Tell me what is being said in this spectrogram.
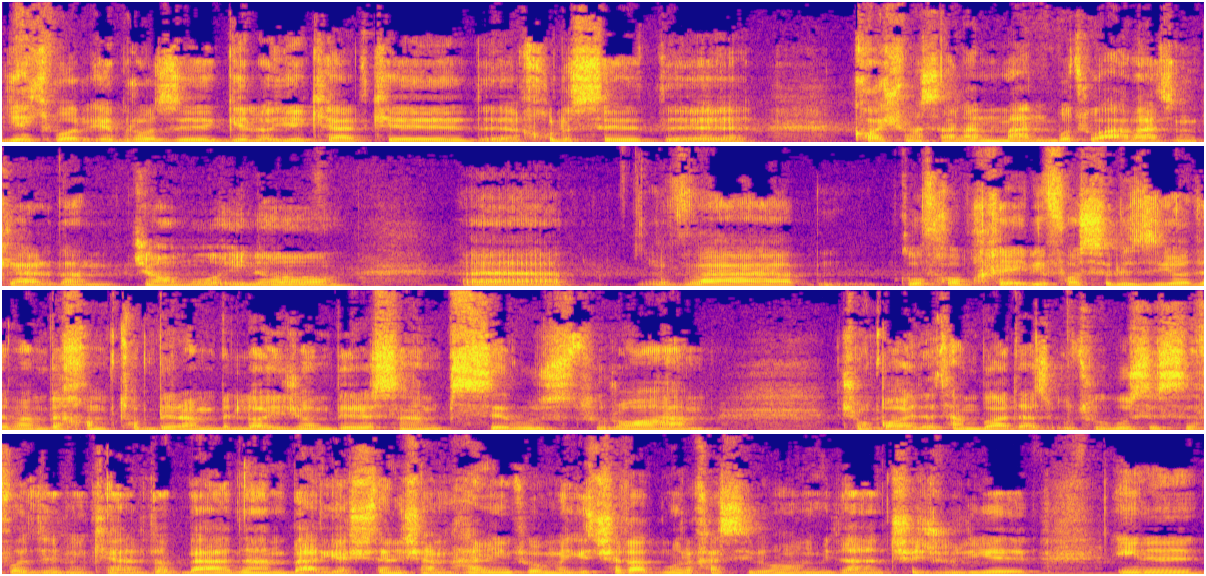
یک بار ابراز گلایه کرد که خلاصه کاش مثلا من با تو عوض می‌کردم جام و اینا و گفت خب خیلی فاصله زیاده من بخوام تا برم به لایجان برسم سه روز تو راه هم چون قاعدتا باید از اتوبوس استفاده می‌کرد و بعدم برگشتنش هم همینطور. مگه چقدر مرخصی به ما میدن؟ چجوریه؟ اینه.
